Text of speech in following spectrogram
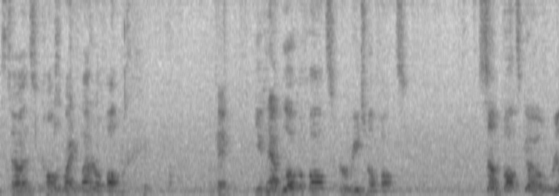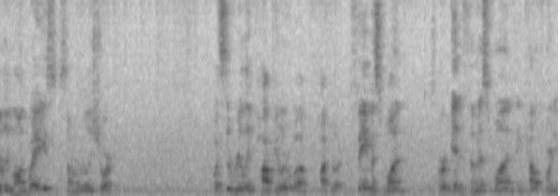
So it's called right lateral fault. Okay? You can have local faults or regional faults. Some faults go really long ways, some are really short. What's the really popular, well, popular, famous one or infamous one in California?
